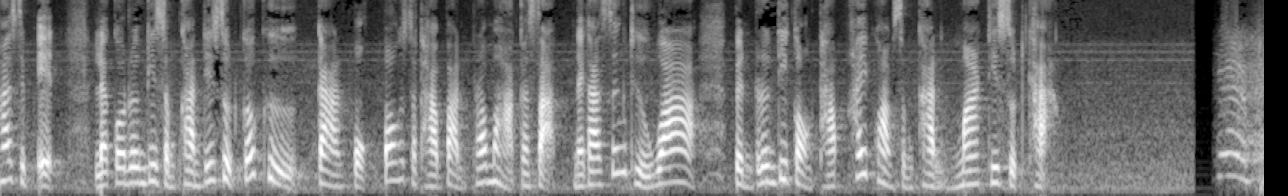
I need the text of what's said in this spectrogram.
2551 และก็เรื่องที่สำคัญที่สุดก็คือการปกป้องสถาบันพระมหากษัตริย์นะคะซึ่งถือว่าเป็นเรื่องที่กองทัพให้ความสำคัญมากที่สุดค่ะแก้พ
